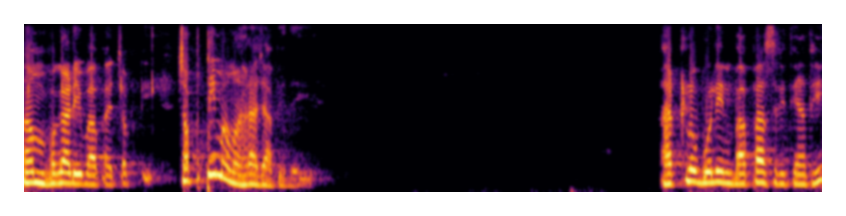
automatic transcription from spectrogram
આમ વગાડી બાપાએ ચપટી. ચપટીમાં મહારાજ આપી દઈએ. આટલું બોલીને બાપાશ્રી ત્યાંથી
